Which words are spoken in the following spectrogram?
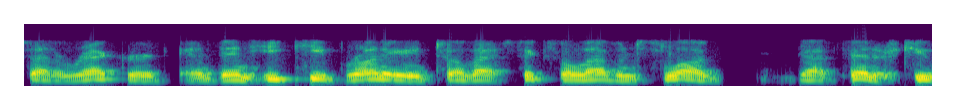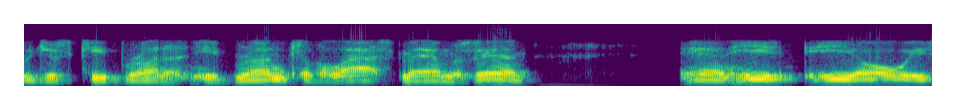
set a record, and then he'd keep running until that 6'11 slug got finished. He would just keep running. He'd run till the last man was in, and he he always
